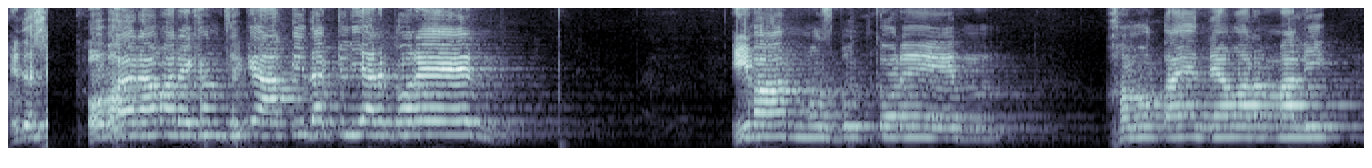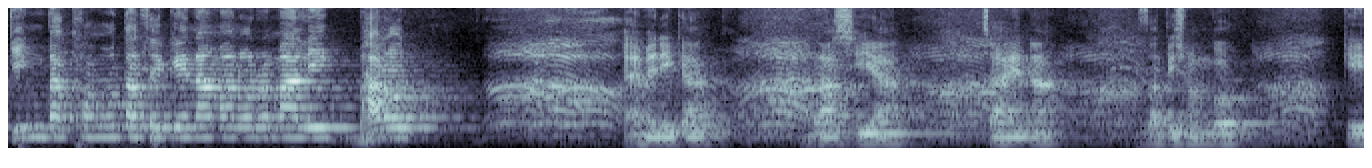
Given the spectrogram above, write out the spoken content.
এদেশে ও ভাইরা আমার, এখান থেকে আকিদা ক্লিয়ার করেন। ইমান মজবুত করেন। ক্ষমতায় নেওয়ার মালিক কিংবা ক্ষমতা থেকে নামানোর মালিক ভারত? আমেরিকা? রাশিয়া? চায়না? জাতিসংঘ? কে?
